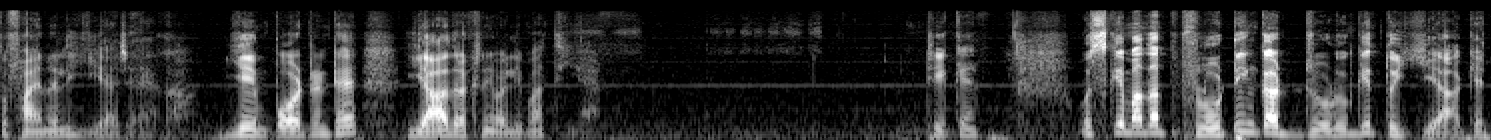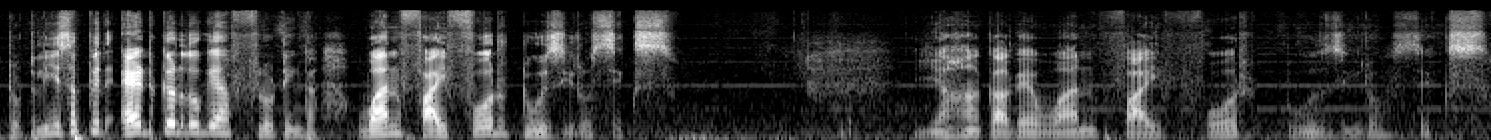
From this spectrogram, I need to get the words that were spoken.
तो फाइनली ये आ जाएगा। ये इंपॉर्टेंट है, याद रखने वाली बात ये है। ठीक है? उसके बाद आप फ्लोटिंग का जोड़ोगे तो ये आ गया टोटल ये सब फिर ऐड कर दोगे आप फ्लोटिंग का। One five four two zero six यहाँ का आ गया one five four two zero six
